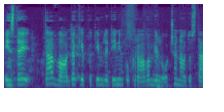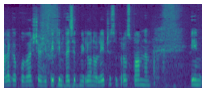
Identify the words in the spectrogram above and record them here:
In zdaj ta voda, ki je pod tem ledenim pokrovom, je ločena od ostalega površja že 25 milijonov let, če se prav spomnim. In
